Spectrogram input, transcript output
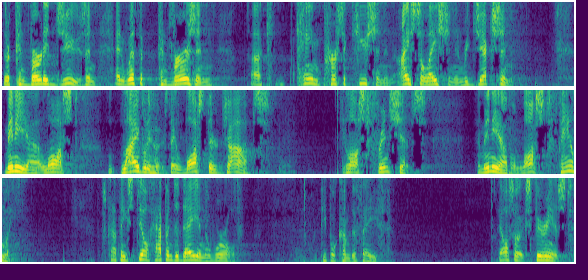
they're converted Jews. And, and with the conversion uh, came persecution and isolation and rejection. Many uh, lost livelihoods, they lost their jobs, they lost friendships, and many of them lost family. Those kind of things still happen today in the world. When people come to faith. They also experienced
